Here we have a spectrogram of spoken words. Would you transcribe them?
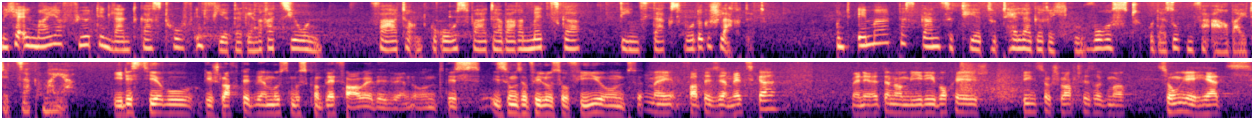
Michael Mayer führt den Landgasthof in vierter Generation. Vater und Großvater waren Metzger, dienstags wurde geschlachtet und immer das ganze Tier zu Tellergerichten, Wurst oder Suppen verarbeitet, sagt Meyer. Jedes Tier, wo geschlachtet werden muss, muss komplett verarbeitet werden. Und das ist unsere Philosophie. Und mein Vater ist ja Metzger. Meine Eltern haben jede Woche Dienstag Schlachtschüssel gemacht. Zunge, Herz,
